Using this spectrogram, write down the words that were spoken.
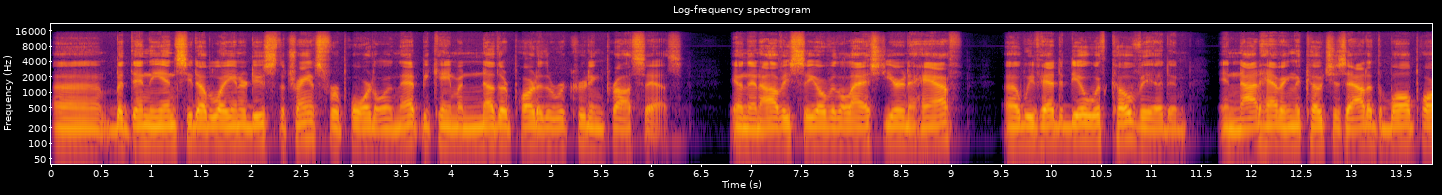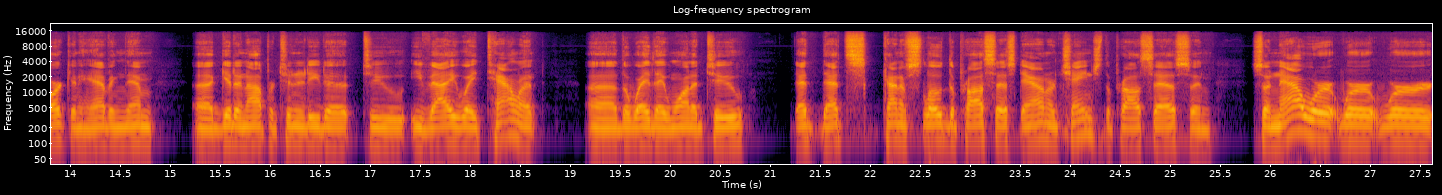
Uh, but then the NCAA introduced the transfer portal, and that became another part of the recruiting process. And then obviously over the last year and a half, uh, we've had to deal with COVID and, and not having the coaches out at the ballpark and having them uh, get an opportunity to, to evaluate talent uh, the way they wanted to. That, that's kind of slowed the process down or changed the process. And so now we're, we're, we're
